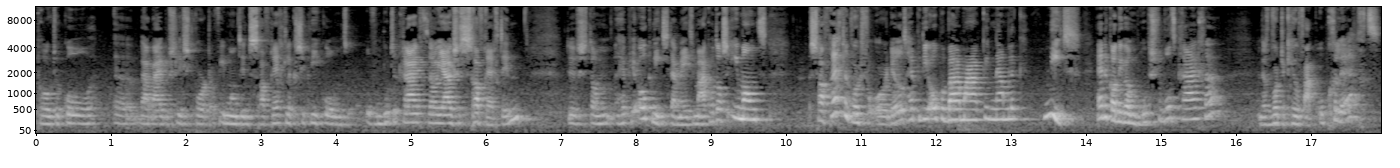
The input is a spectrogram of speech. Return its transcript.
protocol eh, waarbij beslist wordt of iemand in het strafrechtelijke circuit komt of een boete krijgt, nou juist het strafrecht in. Dus dan heb je ook niets daarmee te maken. Want als iemand strafrechtelijk wordt veroordeeld, heb je die openbaarmaking namelijk niet. Dan kan hij wel een beroepsverbod krijgen. En dat wordt ook heel vaak opgelegd.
